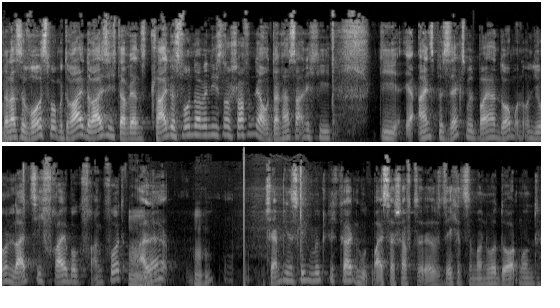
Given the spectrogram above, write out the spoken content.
Dann hast du Wolfsburg mit 33, da wäre ein kleines Wunder, wenn die es noch schaffen. Ja, und dann hast du eigentlich die, die 1 bis 6 mit Bayern, Dortmund, Union, Leipzig, Freiburg, Frankfurt, alle Champions League Möglichkeiten. Gut, Meisterschaft äh, sehe ich jetzt immer nur Dortmund.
